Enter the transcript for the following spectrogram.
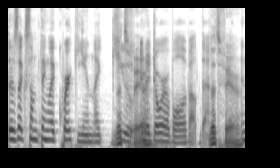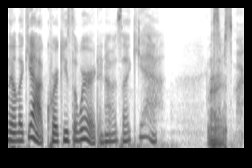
there's like something like quirky and like That's cute and adorable about them. That's fair. and they're like, "Yeah, quirky's the word," and I was like, "Yeah." All So right. smart.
